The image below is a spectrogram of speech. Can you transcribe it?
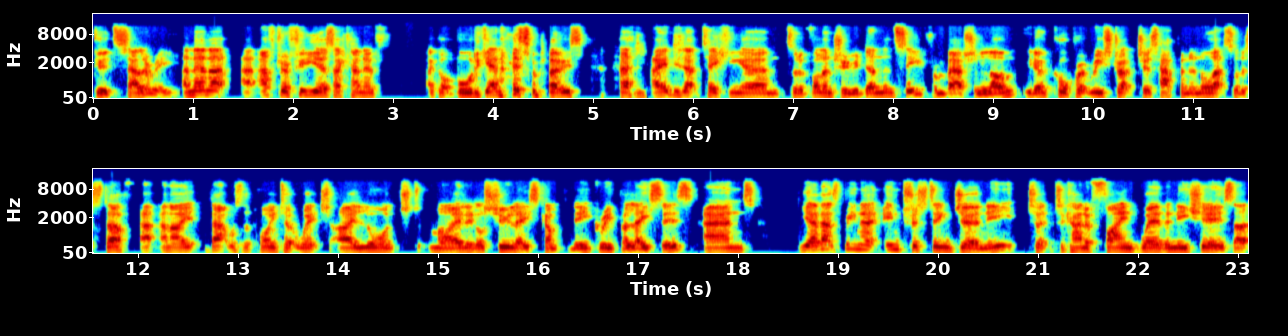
good salary. And then I, after a few years, I kind of, I got bored again, I suppose. And I ended up taking um, sort of voluntary redundancy from Bausch and Lomb. You know, corporate restructures happen and all that sort of stuff. And I that was the point at which I launched my little shoelace company, Greeper Laces. And yeah, that's been an interesting journey to, to kind of find where the niche is. I,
